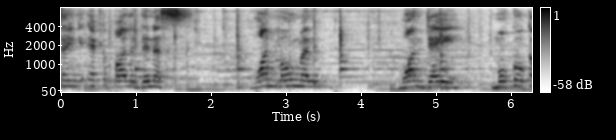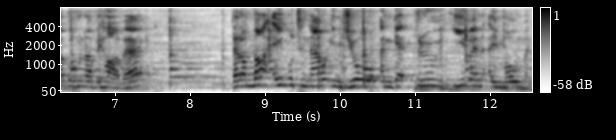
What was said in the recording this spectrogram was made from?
sang one moment, one day, Moko Kabuhuna Bihave, that I'm not able to now endure and get through even a moment.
